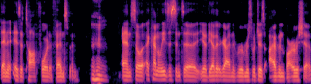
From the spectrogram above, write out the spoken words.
than it is a top four defenseman. Mm-hmm. And so it kind of leads us into you know the other guy in the rumors, which is Ivan Barbashev.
